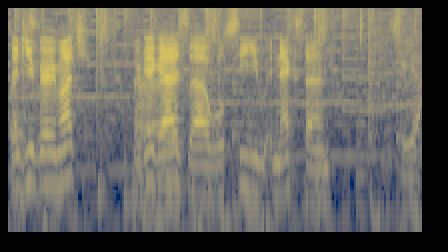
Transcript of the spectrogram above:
Thank you very much. Okay, Alright. guys, uh, we'll see you next time. See yeah.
